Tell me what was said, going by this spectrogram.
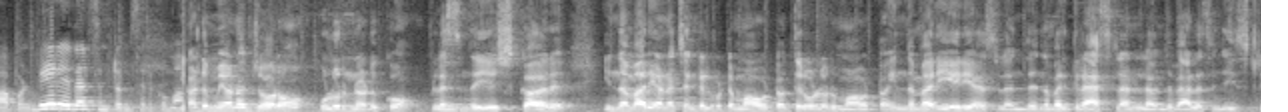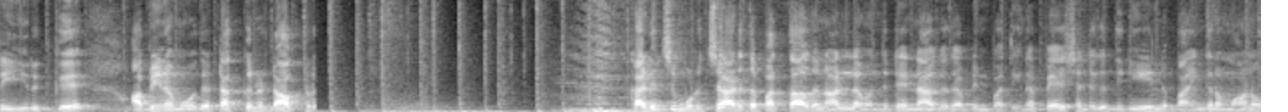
பார்ப்போம். வேறு ஏதாவது சிம்டம்ஸ் இருக்குமா? கடுமையான ஜுரம் குளிர் நடுக்கும் ப்ளஸ் இந்த எஷ்காரு இந்த மாதிரியான செங்கல்பட்டு மாவட்டம் திருவள்ளூர் மாவட்டம் இந்த மாதிரி ஏரியாஸ்லேருந்து இந்த மாதிரி கிராஸ்லேண்டில் வந்து வேலை செஞ்ச ஹிஸ்ட்ரி இருக்குது அப்படின்னும் போது டக்குன்னு டாக்டர் கடிச்சு முடிச்சு அடுத்த பத்தாவது நாளில் வந்துட்டு என்ன ஆகுது அப்படின்னு பார்த்தீங்கன்னா பேஷண்ட்டுக்கு திடீர்னு பயங்கரமான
